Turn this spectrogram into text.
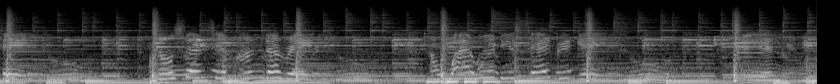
Sense you hate, no sense you underrate. And why would you segregate? Fear no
